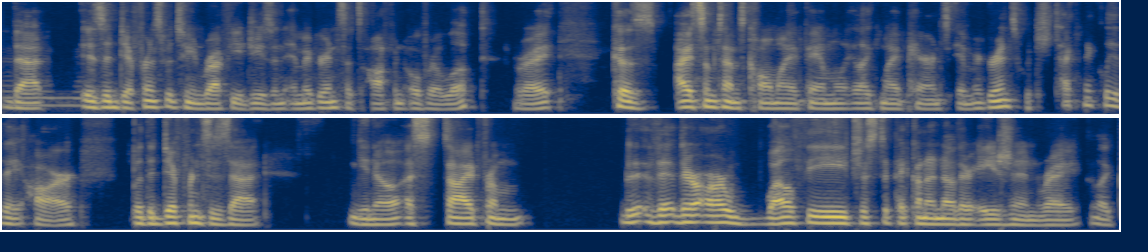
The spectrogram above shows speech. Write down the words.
that is a difference between refugees and immigrants that's often overlooked right because i sometimes call my family like my parents immigrants which technically they are but the difference is that you know aside from th- there are wealthy just to pick on another asian right like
